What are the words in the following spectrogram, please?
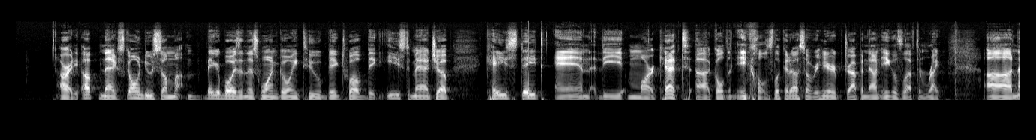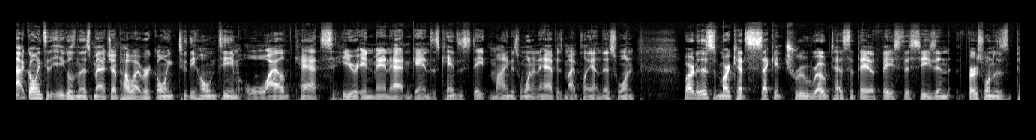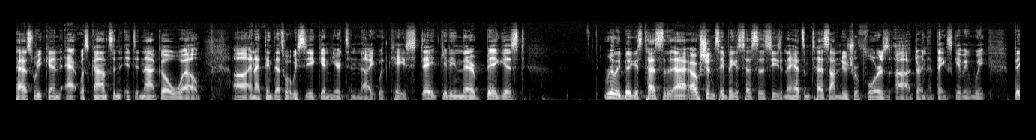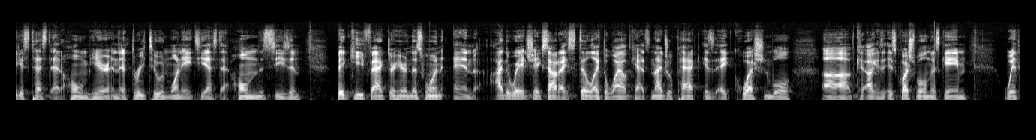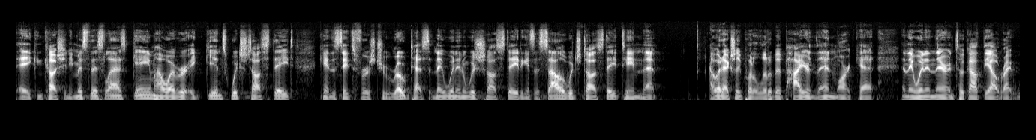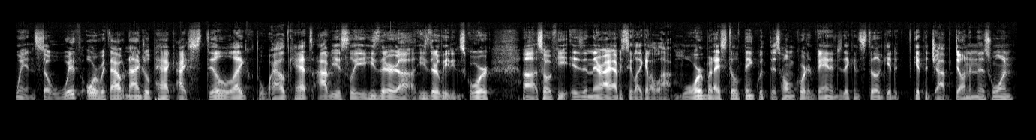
Alrighty, up next, go and do some bigger boys in this one. Going to Big 12 Big East matchup. K State and the Marquette uh, Golden Eagles. Look at us over here dropping down Eagles left and right. Uh, not going to the Eagles in this matchup, however, going to the home team Wildcats here in Manhattan, Kansas. Kansas State minus one and a half is my play on this one. Part of this is Marquette's second true road test that they have faced this season. First one was past weekend at Wisconsin. It did not go well, uh, and I think that's what we see again here tonight with K State getting their biggest really biggest test of the I shouldn't say biggest test of the season. They had some tests on neutral floors uh, during that Thanksgiving week. Biggest test at home here, and they're three two and one ATS at home this season. Big key factor here in this one, and either way it shakes out, I still like the Wildcats. Nigel Pack is a questionable uh, is questionable in this game with a concussion. He missed this last game, however, against Wichita State, Kansas State's first true road test, and they went in Wichita State against a solid Wichita State team that I would actually put a little bit higher than Marquette, and they went in there and took out the outright win. So with or without Nigel Pack, I still like the Wildcats. Obviously, he's their uh, he's their leading scorer. Uh, so if he is in there, I obviously like it a lot more. But I still think with this home court advantage, they can still get it, get the job done in this one.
